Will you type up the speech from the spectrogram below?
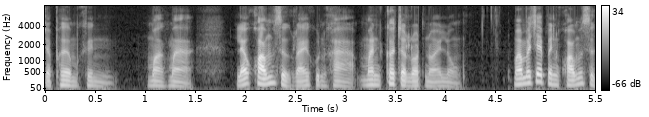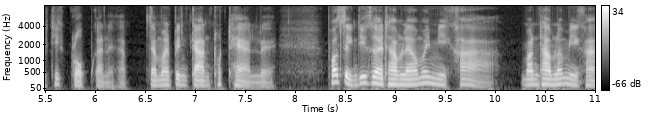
จะเพิ่มขึ้นมากๆ แล้วความรู้สึกไร้คุณค่ามันก็จะลดน้อยลง มันไม่ใช่เป็นความรู้สึกที่กลบกันนะครับ แต่มันเป็นการทดแทนเลย เพราะสิ่งที่เคยทำแล้วไม่มีค่า มันทำแล้วมีค่า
